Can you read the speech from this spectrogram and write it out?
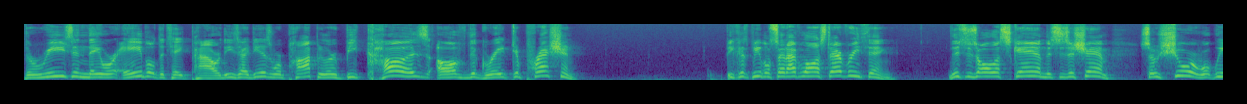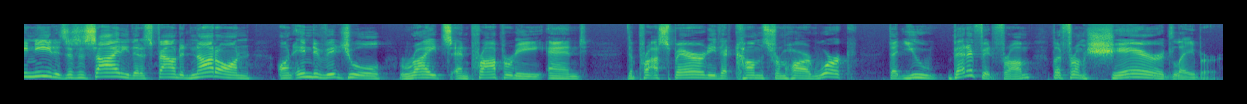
The reason they were able to take power, these ideas were popular because of the Great Depression. Because people said, I've lost everything. This is all a scam. This is a sham. So, sure, what we need is a society that is founded not on, on individual rights and property and the prosperity that comes from hard work that you benefit from, but from shared labor,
